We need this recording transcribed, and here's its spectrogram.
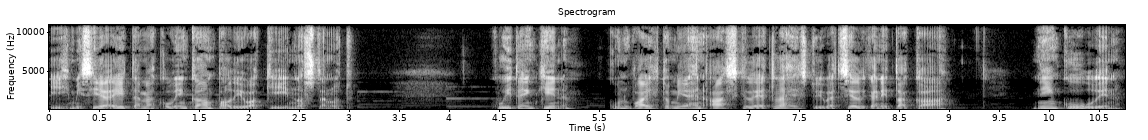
ihmisiä ei tämä kovinkaan paljoa kiinnostanut. Kuitenkin, kun vaihtomiehen askeleet lähestyivät selkäni takaa, niin kuulin,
